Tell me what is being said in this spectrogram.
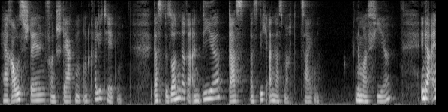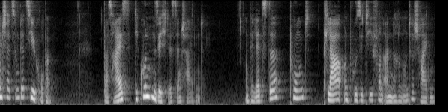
herausstellen von Stärken und Qualitäten. Das Besondere an dir, das, was dich anders macht, zeigen. Nummer vier, in der Einschätzung der Zielgruppe. Das heißt, die Kundensicht ist entscheidend. Und der letzte Punkt, klar und positiv von anderen unterscheiden.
